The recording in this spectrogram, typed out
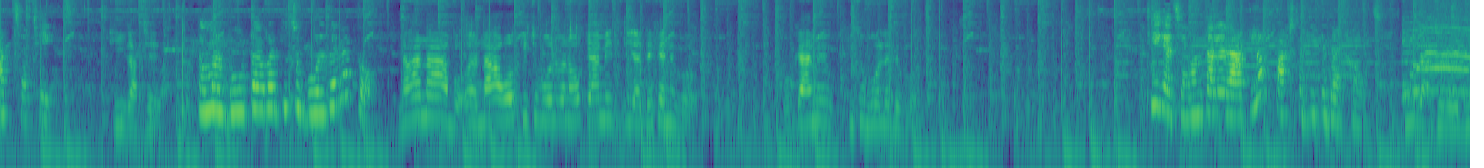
আচ্ছা ঠিক আছে। ঠিক আছে। তোমার বউটা আবার কিছু বলবে না তো? না না ব- না ও কিছু বলবে না। ওকে আমি ইয়ে দেখে নেব। ওকে আমি কিছু বলে দেবো। ঠিক আছে এখন তাহলে রাখলাম পাঁচটার দিকে দেখা হচ্ছে। ঠিক আছে বৌদি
